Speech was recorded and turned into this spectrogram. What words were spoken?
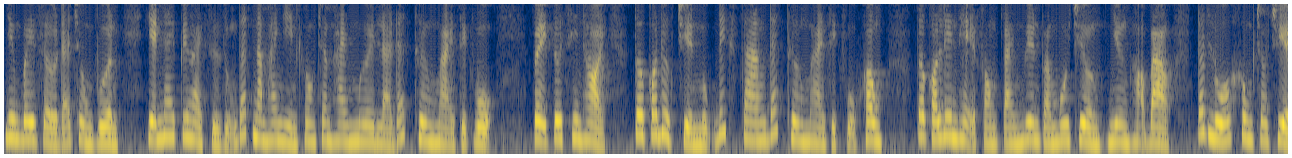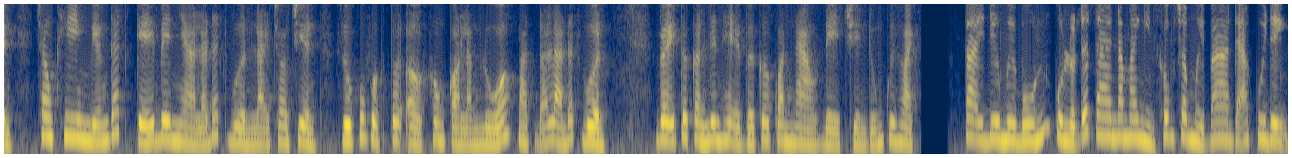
nhưng bây giờ đã trồng vườn. Hiện nay quy hoạch sử dụng đất năm 2020 là đất thương mại dịch vụ. Vậy tôi xin hỏi, tôi có được chuyển mục đích sang đất thương mại dịch vụ không? Tôi có liên hệ phòng tài nguyên và môi trường nhưng họ bảo đất lúa không cho chuyển, trong khi miếng đất kế bên nhà là đất vườn lại cho chuyển, dù khu vực tôi ở không còn làm lúa mà đã là đất vườn. Vậy tôi cần liên hệ với cơ quan nào để chuyển đúng quy hoạch? Tại Điều 14 của Luật Đất đai năm 2013 đã quy định,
